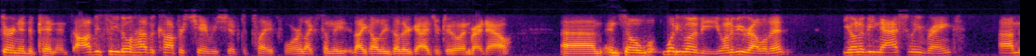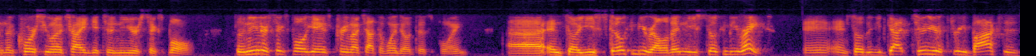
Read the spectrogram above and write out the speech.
during independence? Obviously, you don't have a conference championship to play for, like some of the, like all these other guys are doing right now. Um, and so, what do you want to be? You want to be relevant. You want to be nationally ranked. Um, and of course, you want to try and get to a New Year's Six bowl. So the New Year's Six bowl game is pretty much out the window at this point. Uh, and so you still can be relevant and you still can be ranked. And, and so you've got two or three boxes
